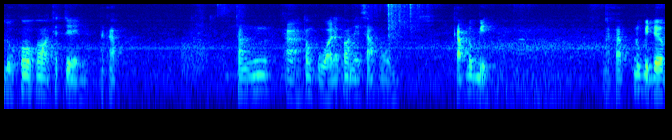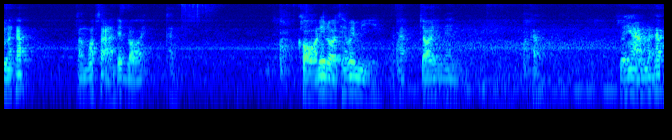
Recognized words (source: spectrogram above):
โลโก้ก็ชัดเจนนะครับ ทั้งอ่าตรงหัวแล้วก็ในซาโฮนครับลูกบิดนะครับ ลูกบิดเดิมนะครับ ทำความสะอาดเรียบร้อยครับขอนี่รอยแทบไม่มีนะครับ จอยแน่นครับ สวยงามนะครับ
